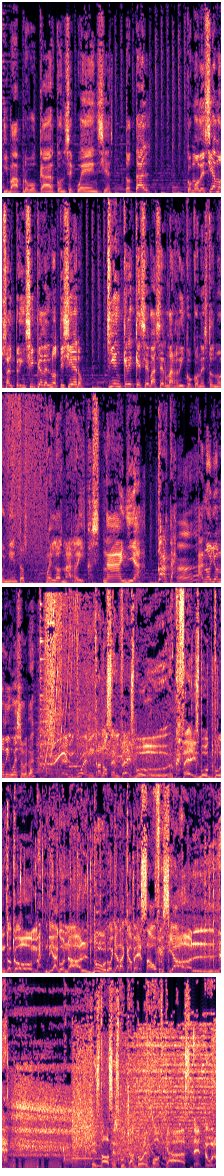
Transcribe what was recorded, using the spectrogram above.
y va a provocar consecuencias. Total, como decíamos al principio del noticiero, ¿quién cree que se va a hacer más rico con estos movimientos? Pues los más ricos. Nah, ya. ¡Corta! Ah, no, yo no digo eso, ¿verdad? Encuéntranos en Facebook, facebook.com, diagonal duro y a la cabeza oficial. Estás escuchando el podcast de Duro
